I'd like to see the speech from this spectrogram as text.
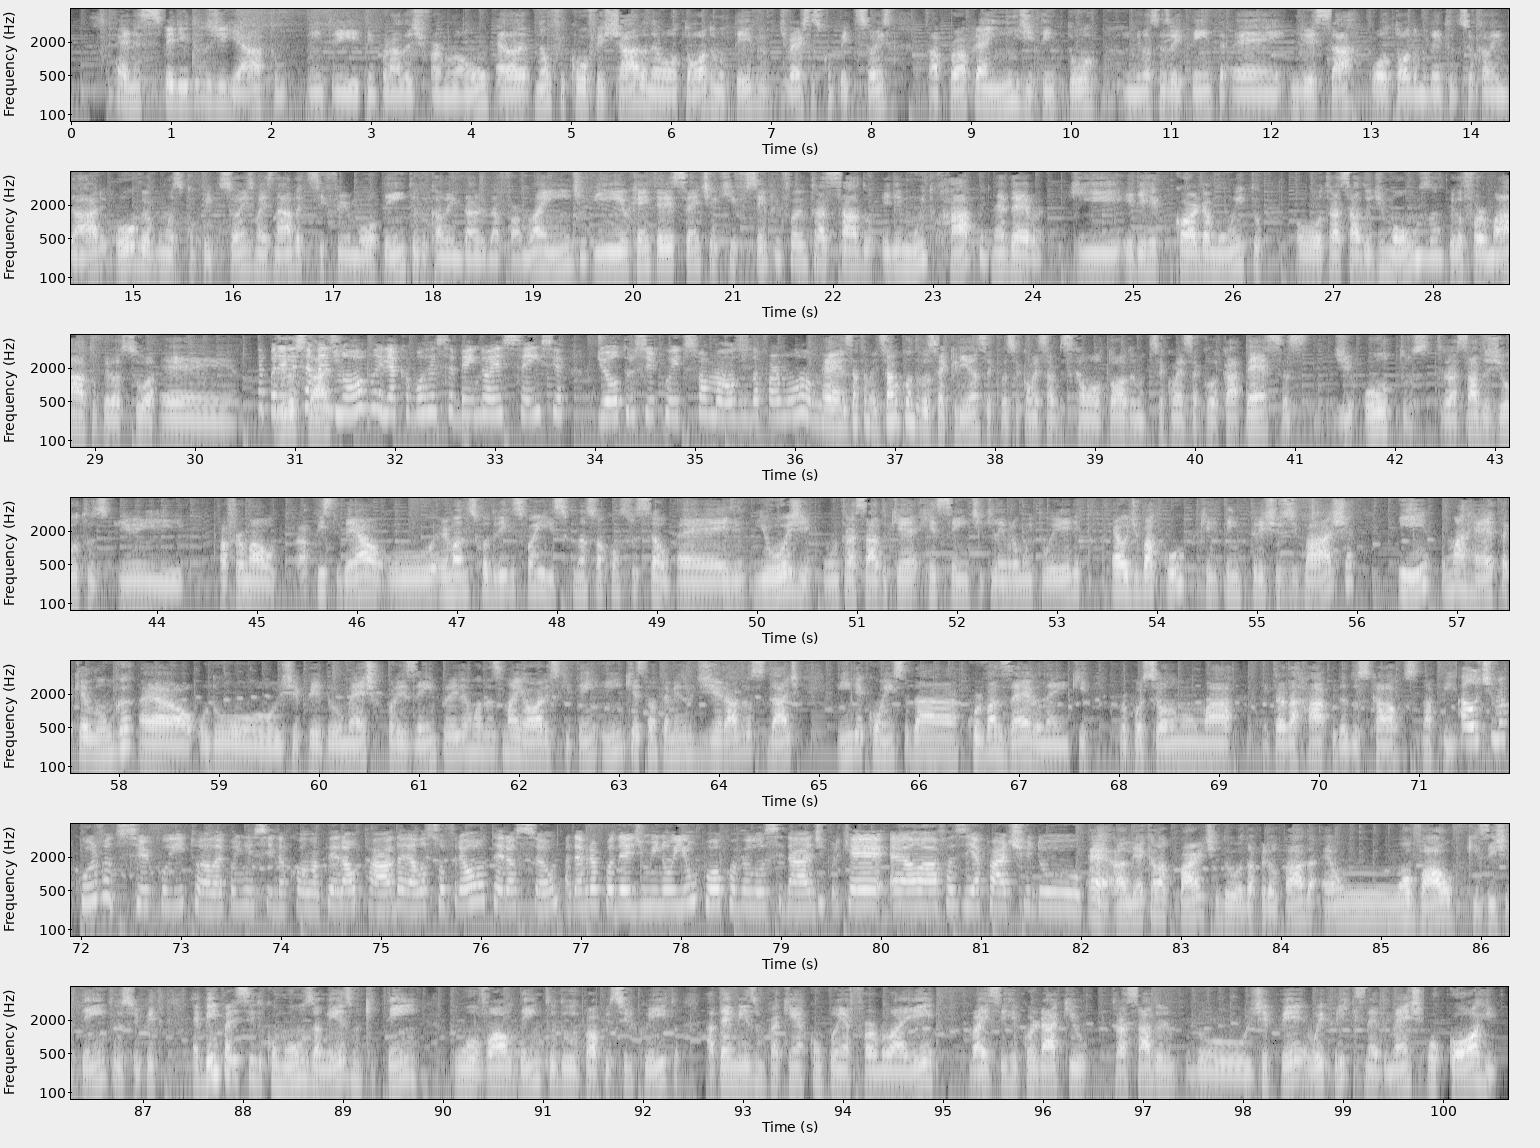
É, nesses períodos de hiato entre temporadas de Fórmula 1, ela não ficou fechada, né? O autódromo teve diversas competições. A própria Indy tentou, em 1980, é, ingressar o autódromo dentro do seu calendário. Houve algumas competições, mas nada que se firmou dentro do calendário da Fórmula Indy. E o que é interessante é que sempre foi um traçado ele muito rápido, né, Débora? Que ele recorda muito o traçado de Monza, pelo formato, pela sua. É, é por ele ser mais novo, ele acabou recebendo a essência de outros circuitos famosos da Fórmula 1. É, exatamente. Sabe quando você é criança que você começa a buscar um autódromo, que você começa a colocar peças de outros, traçados de outros e para formar a pista ideal, o Hermanos Rodrigues foi isso na sua construção. É, ele, e hoje, um traçado que é recente, que lembra muito ele, é o de Baku, que ele tem trechos de baixa e uma reta que é longa. É, o do GP do México, por exemplo, ele é uma das maiores que tem, em questão até mesmo de gerar velocidade em decorrência da curva zero, né, em que proporciona uma entrada rápida dos carros na pista. A última curva do circuito, ela é conhecida como a peraltada, ela sofreu alteração até para poder diminuir um pouco a velocidade, porque ela fazia parte do É, ali aquela parte do da peraltada é um oval que existe dentro do circuito, é bem parecido com Monza mesmo, que tem um oval dentro do próprio circuito, até mesmo para quem acompanha a Fórmula E, vai se recordar que o traçado do GP, o EPRIX, né, do México, ocorre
